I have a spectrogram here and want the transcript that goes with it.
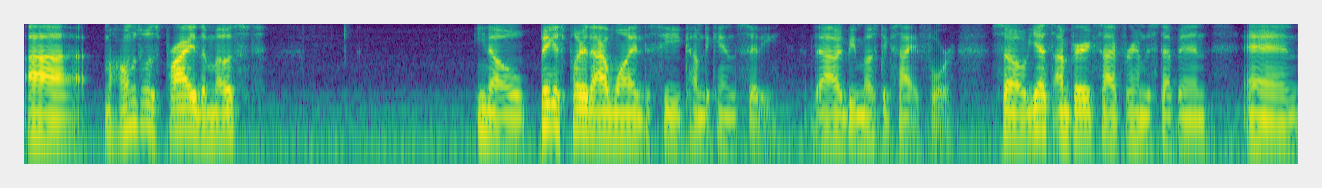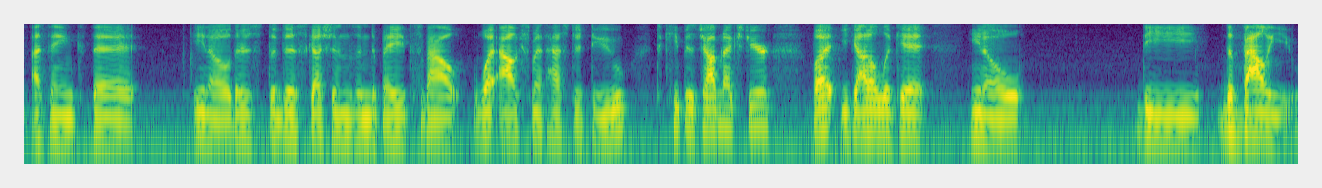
Uh, Mahomes was probably the most, you know, biggest player that I wanted to see come to Kansas City. That I would be most excited for. So yes, I'm very excited for him to step in, and I think that, you know, there's the discussions and debates about what Alex Smith has to do to keep his job next year, but you got to look at you know the the value.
